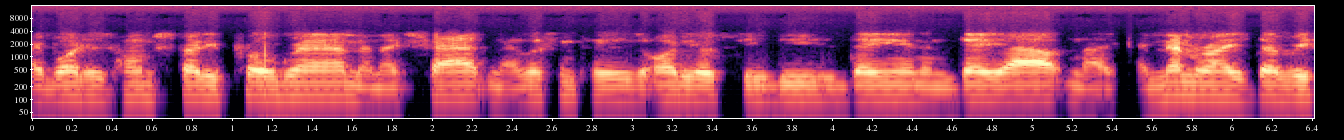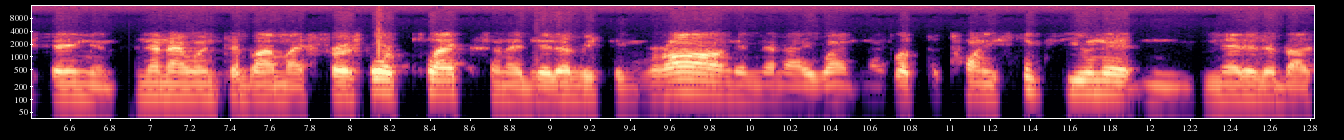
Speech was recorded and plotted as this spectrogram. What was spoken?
I bought his home study program and I sat and I listened to his audio CDs day in and day out and I, I memorized everything. And, and then I went to buy my first fourplex and I did everything wrong. And then I went and I flipped a 26 unit and netted about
